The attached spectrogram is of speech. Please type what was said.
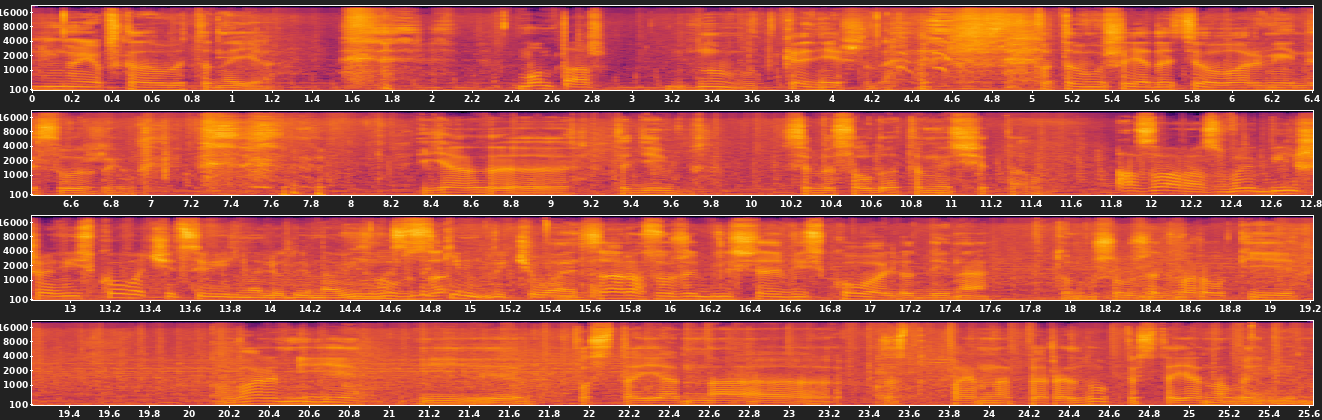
Ну, я б сказав, би, то не я. Монтаж. Ну, звісно. Тому що я до цього в армії не служив. Я е, тоді себе солдатом не вважав. А зараз ви більше військова чи цивільна людина? Ви Ну, за- ким відчуваєте? Зараз вже більше військова людина, тому що вже два роки в армії і постійно заступаємо на передок, постійно воюємо.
